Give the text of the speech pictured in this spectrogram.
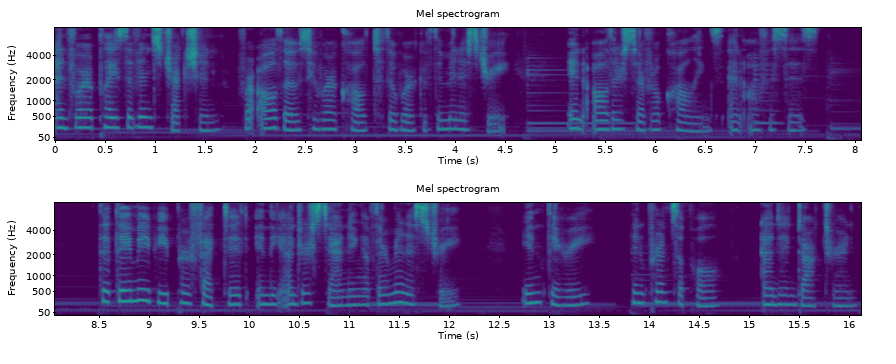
and for a place of instruction for all those who are called to the work of the ministry in all their several callings and offices, that they may be perfected in the understanding of their ministry, in theory, in principle, and in doctrine,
